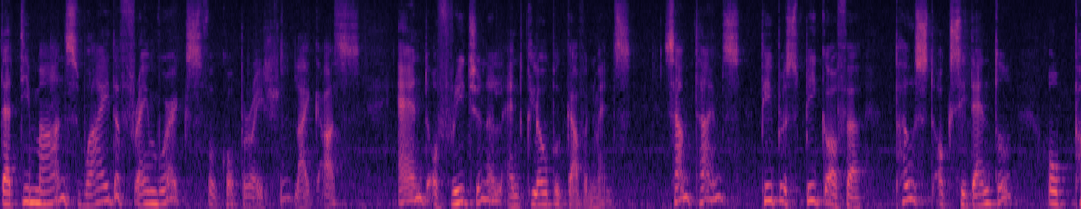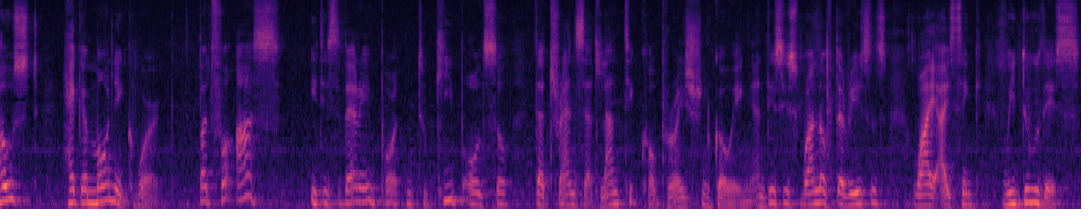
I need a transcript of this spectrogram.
that demands wider frameworks for cooperation, like us, and of regional and global governments. Sometimes people speak of a post Occidental or post hegemonic work, but for us, it is very important to keep also the transatlantic cooperation going. And this is one of the reasons why I think we do this.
